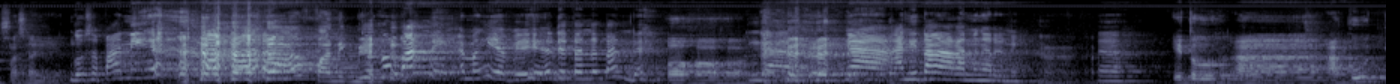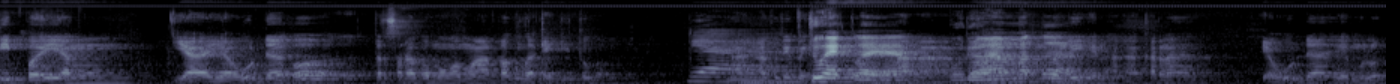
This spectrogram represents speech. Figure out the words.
Masa iya? Gak usah panik. Panik dia. Kok panik? Emang iya Be? ada tanda-tanda? Oh, oh, oh. Enggak, enggak, Anita nggak akan denger ini. Eh, itu uh, aku tipe yang ya ya udah kok terserah kamu ngomong apa aku nggak kayak gitu kok ya. Nah, aku tipe Cuek lah ya, Ah, ah, nggak amat lah. ah, ah, karena ya udah ya mulut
